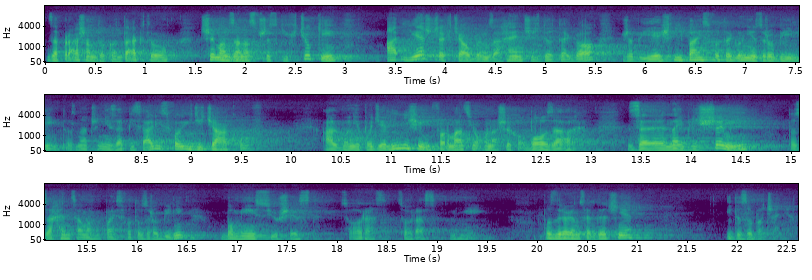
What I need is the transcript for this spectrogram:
Zapraszam do kontaktu, trzymam za nas wszystkich kciuki, a jeszcze chciałbym zachęcić do tego, żeby jeśli Państwo tego nie zrobili, to znaczy nie zapisali swoich dzieciaków albo nie podzielili się informacją o naszych obozach z najbliższymi, to zachęcam, aby Państwo to zrobili, bo miejsc już jest coraz, coraz mniej. Pozdrawiam serdecznie i do zobaczenia.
